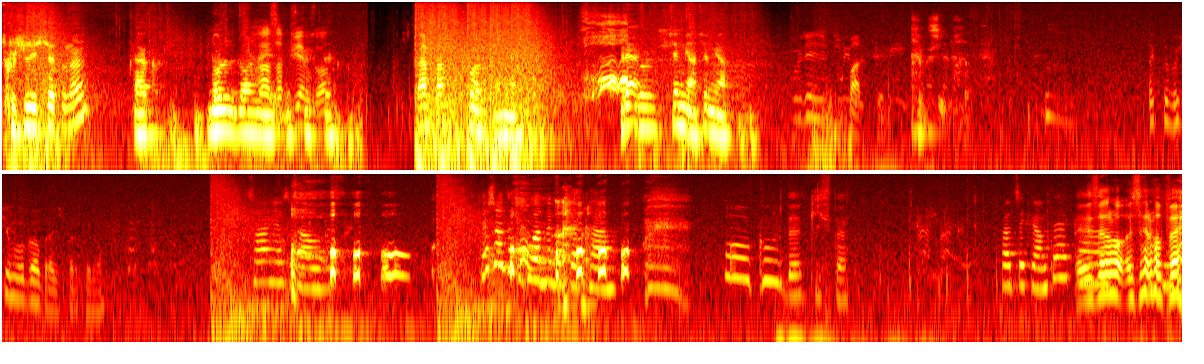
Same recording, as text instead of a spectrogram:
Skróciliście tunel? Tak. Dolny, dolny. A, zabiłem go. Rampa. Nie. Ciemnia, ciemnia. Powiedzieli, że przypadkiem. Tak to by się mogło obrać Fortuna. Co nie znam? Też mam takiego ładnego peka. O kurde, kisnę. Patrzcie, piątek. E, Zero, zero B.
